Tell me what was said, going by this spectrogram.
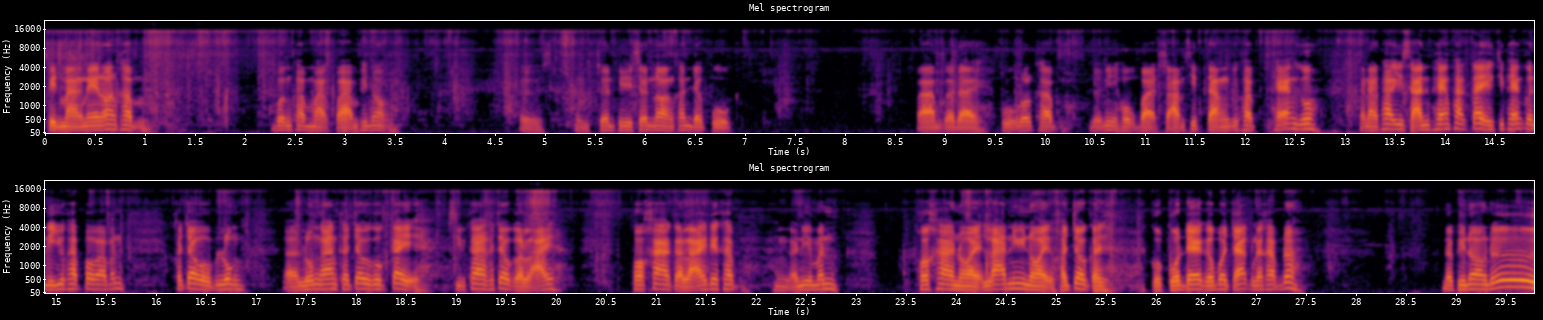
เป็นหมากแน่นอนครับ เบิ้งคำหมากปามพี่น้องเออ เชิญพี่เชิญน้องขั้นอยากปลูกปาล์มก็ได้ปลูกรถครับ เดี๋ยวนี้หกบาทสามสิบตังค์อยู่ครับแพงอยู่ขนาดภาคอีสานแพงภาคใต้ที่แพงกว่านี้อยู่ครับ เพราะว่ามันเขาเจ้าลงโรงงานเขาเจ้าก็ใกล้สินค้าเขาเจ้าก็หลายพอค่าก็หลายเด้อครับ อันนี้มันพอค่าหน่อยร้านนี้หน่อยเขาเจ้าก็กดกดแดงกับบ่จักแล้วครับเนาะเด้อพี่น้องเด้อ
